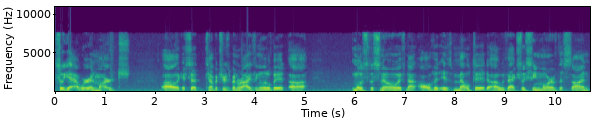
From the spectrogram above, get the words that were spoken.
so yeah, we're in March. Uh, like I said, temperature's been rising a little bit. Uh, most of the snow, if not all of it, is melted. Uh, we've actually seen more of the sun.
